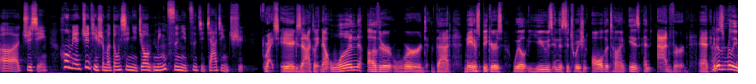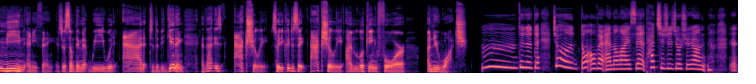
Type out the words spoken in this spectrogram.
呃句型，后面具体什么东西你就名词你自己加进去。 Right, exactly. Now, one other word that native speakers will use in this situation all the time is an adverb. And it doesn't really mean anything. It's just something that we would add to the beginning, and that is actually. So you could just say, actually, I'm looking for a new watch. 嗯，对对对，就 don't overanalyze it，它其实就是让呃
